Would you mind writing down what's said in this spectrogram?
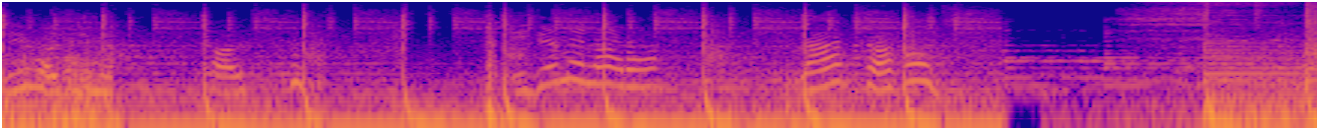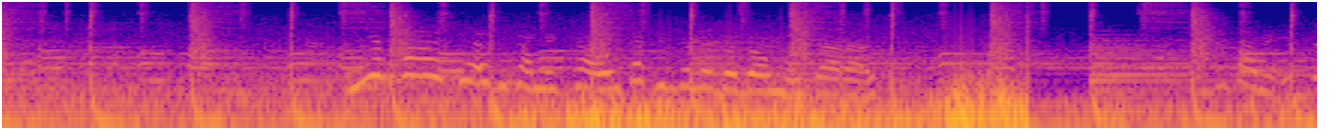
Wychodzimy. Chodź. Kasia, chodź. Nieważne, jak zamykało, i tak idziemy do domu zaraz. Gdzie tam?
